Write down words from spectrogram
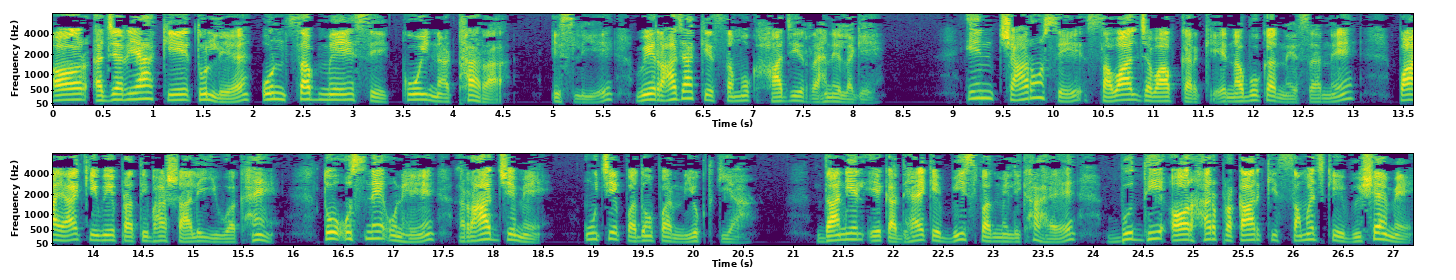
और अजरिया के तुल्य उन सब में से कोई न ठहरा। इसलिए वे राजा के सम्मुख हाजिर रहने लगे। इन चारों से सवाल जवाब करके नबुकद नेसर ने पाया कि वे प्रतिभाशाली युवक हैं तो उसने उन्हें राज्य में ऊँचे पदों पर नियुक्त किया। दानियल एक अध्याय के बीस पद में लिखा है, बुद्धि और हर प्रकार की समझ के विषय में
